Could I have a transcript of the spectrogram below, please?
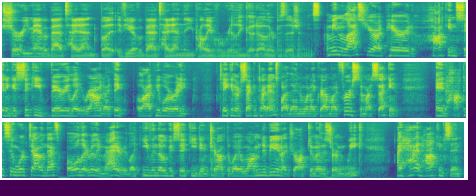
sure you may have a bad tight end, but if you have a bad tight end, then you probably have really good other positions. I mean, last year I paired Hockenson and Gesicki very late round. I think a lot of people are already taking their second tight ends by then when I grabbed my first and my second. And Hockenson worked out, and that's all that really mattered. Like, even though Gesicki didn't turn out the way I wanted him to be, and I dropped him at a certain week, I had Hockenson.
